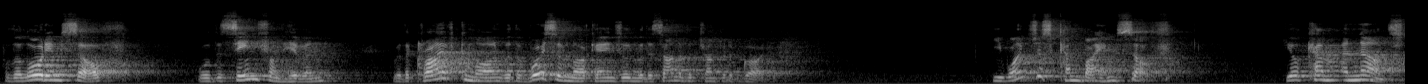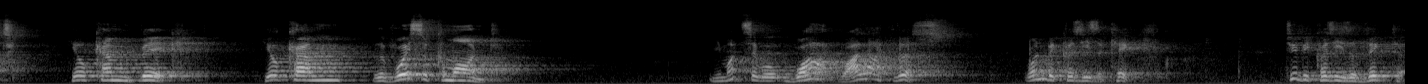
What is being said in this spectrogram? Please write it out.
For the Lord himself will descend from heaven with a cry of command, with the voice of an archangel, and with the sound of the trumpet of God. He won't just come by himself, he'll come announced He'll come big. He'll come with a voice of command. You might say, well, why? Why like this? One, because he's a king. Two, because he's a victor.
